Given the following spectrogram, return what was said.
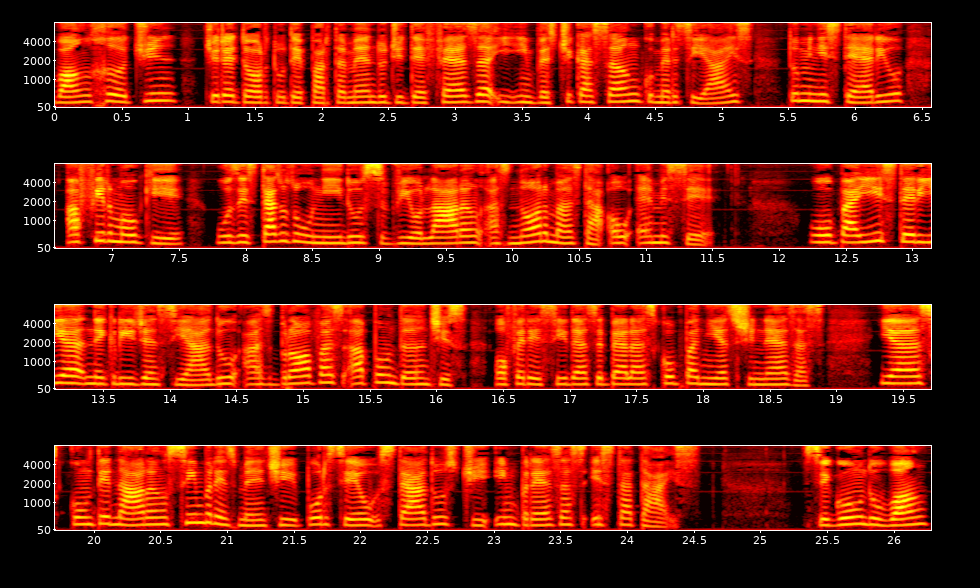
Wang Hejun, diretor do Departamento de Defesa e Investigação Comerciais do Ministério, afirmou que os Estados Unidos violaram as normas da OMC. O país teria negligenciado as provas abundantes oferecidas pelas companhias chinesas e as condenaram simplesmente por seu status de empresas estatais. Segundo Wang,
